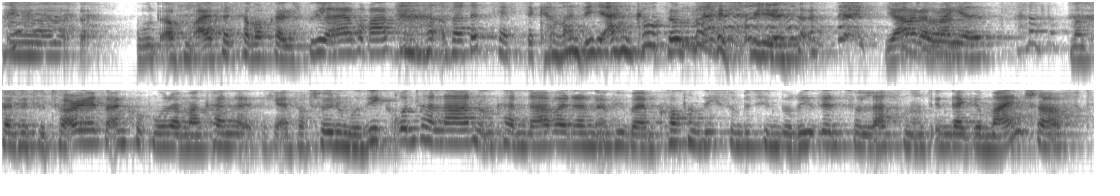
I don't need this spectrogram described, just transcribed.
Äh, und auf dem iPad kann man auch keine Spiegeleier braten. Aber Rezepte kann man sich angucken. Zum Beispiel. ja, Tutorials. Man, man, könnte Tutorials angucken oder man kann sich einfach schöne Musik runterladen und kann dabei dann irgendwie beim Kochen sich so ein bisschen berieseln zu lassen. Und in der Gemeinschaft,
